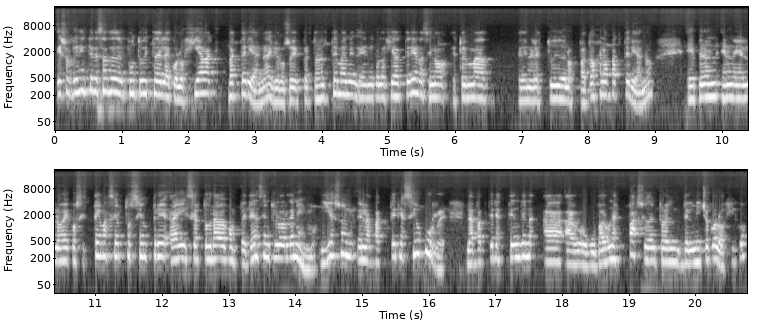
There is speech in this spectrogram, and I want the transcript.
Eso es bien interesante desde el punto de vista de la ecología bacteriana. Yo no soy experto en el tema en ecología bacteriana, sino estoy más en el estudio de los patógenos bacterianos, eh, pero en, los ecosistemas, ¿cierto? Siempre hay cierto grado de competencia entre los organismos, y eso en, las bacterias sí ocurre. Las bacterias tienden a, ocupar un espacio dentro del, nicho ecológico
